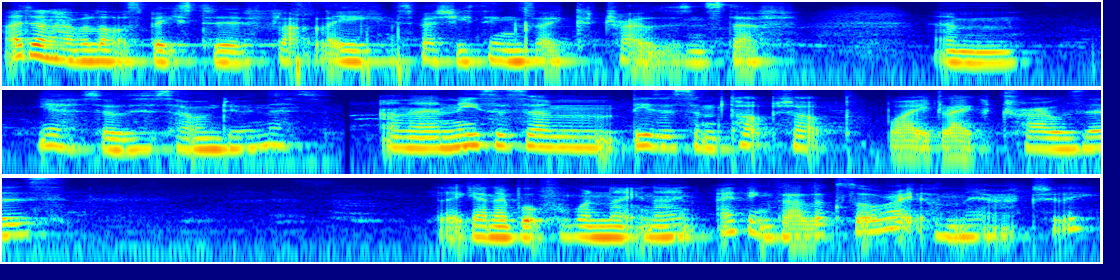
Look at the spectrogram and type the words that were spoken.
I don't have a lot of space to flat lay, especially things like trousers and stuff. Um, yeah, so this is how I'm doing this. And then these are some these are some Topshop wide leg trousers. That again I bought for 1.99. I think that looks alright on there actually.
